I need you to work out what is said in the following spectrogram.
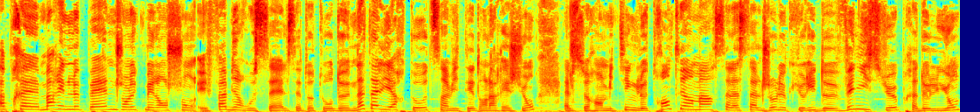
Après Marine Le Pen, Jean-Luc Mélenchon et Fabien Roussel, c'est au tour de Nathalie Arthaud de s'inviter dans la région. Elle sera en meeting le 31 mars à la salle Joliot-Curie de Vénissieux, près de Lyon.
